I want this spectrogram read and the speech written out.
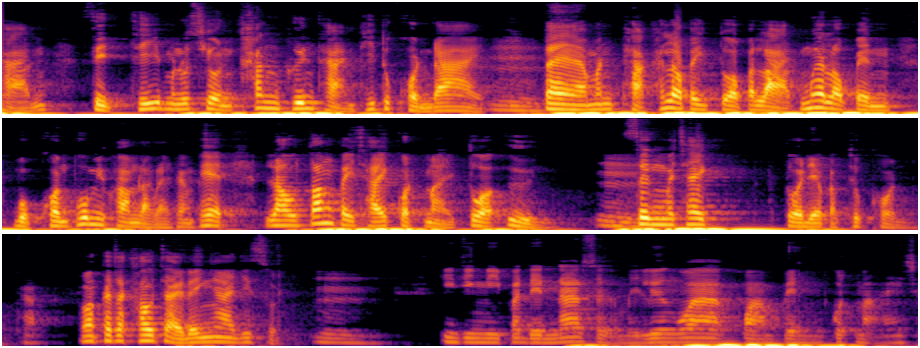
ฐาน สิทธิมนุษยชนขั้นพื้นฐานที่ทุกคนได้อืมแต่มันผลักให้เราเป็นตัวประหลาด เมื่อเราเป็นบุคคลผู้มีความหลากหลายทางเพศ เราต้องไปใช้กฎหมายตัวอื่นอืมซึ่งไม่ใช่ตัวเดียวกับทุกคนครับว่าก็จะเข้าใจได้ง่ายที่สุดอืมจริงๆมีประเด็นน่าเสริมในเรื่องว่าความเป็นกฎหมายฉ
